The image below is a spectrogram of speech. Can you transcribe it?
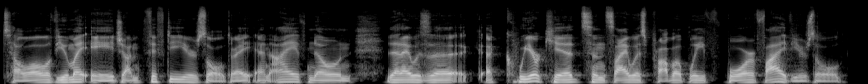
tell all of you my age. I'm 50 years old, right? And I've known that I was a, a queer kid since I was probably four or five years old.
